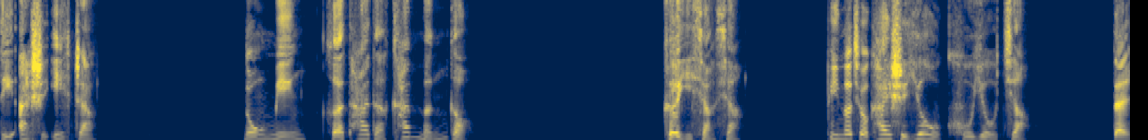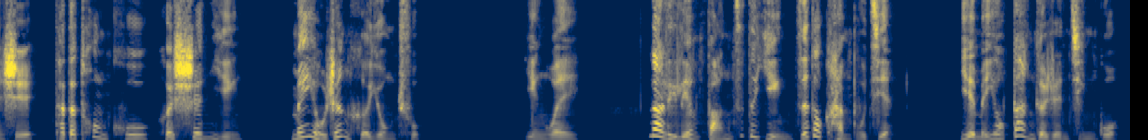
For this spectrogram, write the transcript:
第二十一章。农民和他的看门狗。可以想象，匹诺丘开始又哭又叫，但是他的痛哭和呻吟没有任何用处，因为那里连房子的影子都看不见，也没有半个人经过。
